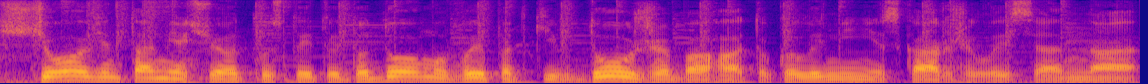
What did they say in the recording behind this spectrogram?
Що він там, якщо відпустити додому, випадків дуже багато, коли мені скаржилися на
